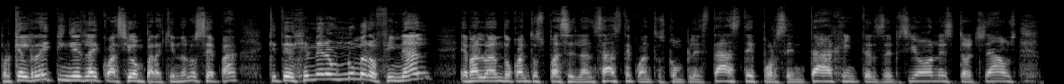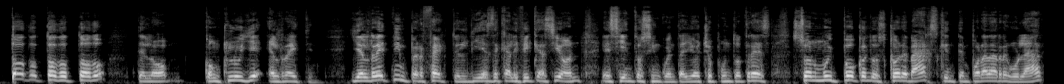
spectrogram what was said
Porque el rating es la ecuación, para quien no lo sepa, que te genera un número final evaluando cuántos pases lanzaste, cuántos completaste, porcentaje, intercepciones, touchdowns, todo, todo, todo, te lo concluye el rating. Y el rating perfecto, el 10 de calificación, es 158.3. Son muy pocos los corebacks que en temporada regular,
